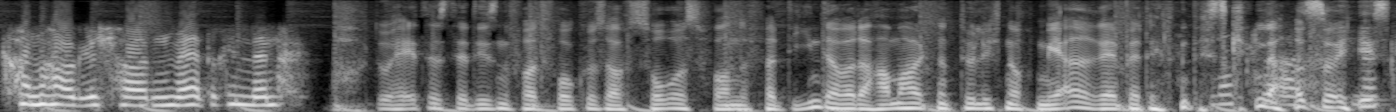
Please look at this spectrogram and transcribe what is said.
kein Hagelschaden mehr drinnen. Ach, du hättest ja diesen Ford Focus auch sowas von verdient, aber da haben wir halt natürlich noch mehrere, bei denen das Na genauso na ist.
